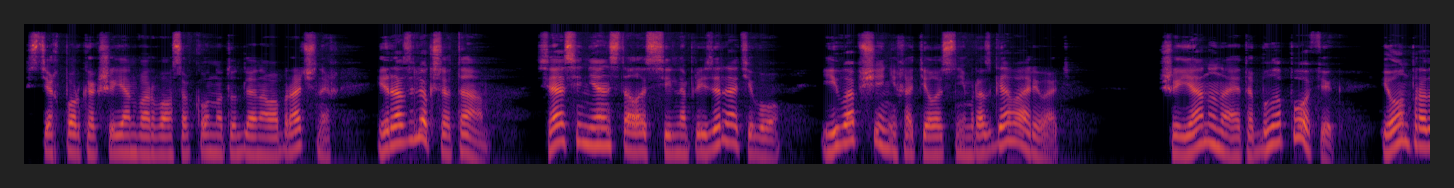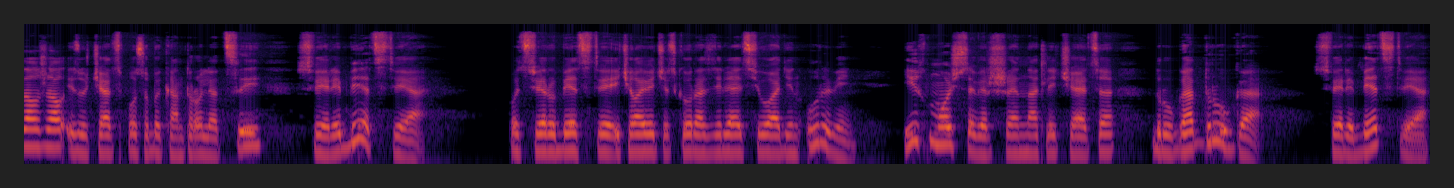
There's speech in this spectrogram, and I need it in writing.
С тех пор, как Шиян ворвался в комнату для новобрачных и разлегся там, Ся Синьян стала сильно презирать его и вообще не хотела с ним разговаривать. Шияну на это было пофиг, и он продолжал изучать способы контроля ЦИ в сфере бедствия. Хоть сферу бедствия и человеческую разделяет всего один уровень, их мощь совершенно отличается друг от друга. В сфере бедствия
